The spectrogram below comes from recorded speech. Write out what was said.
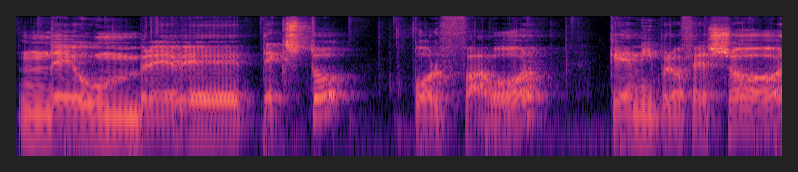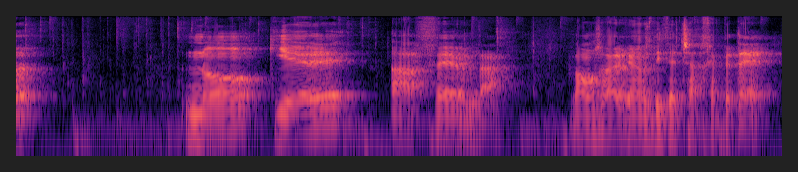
de un breve texto, por favor? Que mi profesor no quiere hacerla. Vamos a ver qué nos dice ChatGPT.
